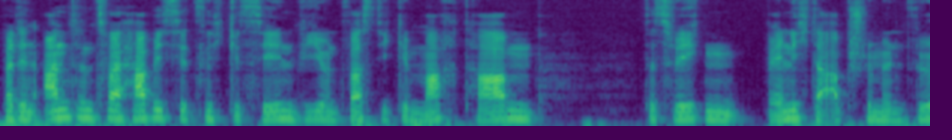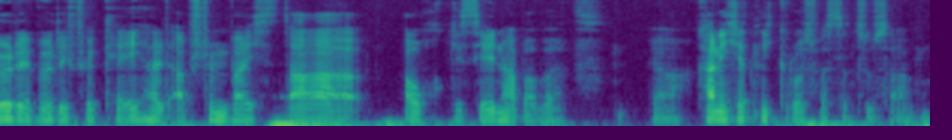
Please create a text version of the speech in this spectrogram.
Bei den anderen zwei habe ich es jetzt nicht gesehen, wie und was die gemacht haben. Deswegen, wenn ich da abstimmen würde, würde ich für Kay halt abstimmen, weil ich da auch gesehen habe, aber ja, kann ich jetzt nicht groß was dazu sagen.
